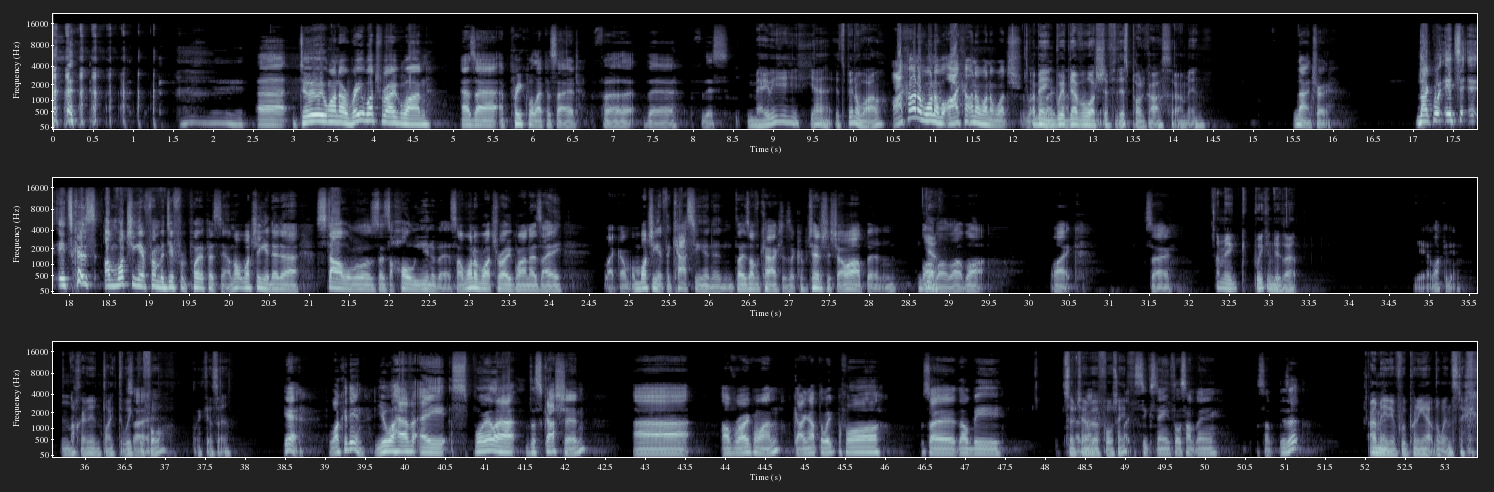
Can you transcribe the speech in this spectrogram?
uh, do we want to rewatch Rogue One as a, a prequel episode for the for this? Maybe. Yeah. It's been a while. I kind of want to. I kind of want to watch. I mean, Rogue we've One. never watched it for this podcast, so I mean, No, true. Like well, it's it's because I'm watching it from a different purpose now. I'm not watching it at a Star Wars as a whole universe. I want to watch Rogue One as a like I'm, I'm watching it for Cassian and those other characters that could potentially show up and blah Yeah. blah blah blah. Like, so I mean, we can do that. yeah, lock it in. Knock it in like the week So- before. Like I said. Yeah, lock it in. You will have a spoiler discussion uh, of Rogue One going up the week before. So there'll be September know, 14th. like 16th or something. Some, is it? I mean, if we're putting out the Wednesday.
